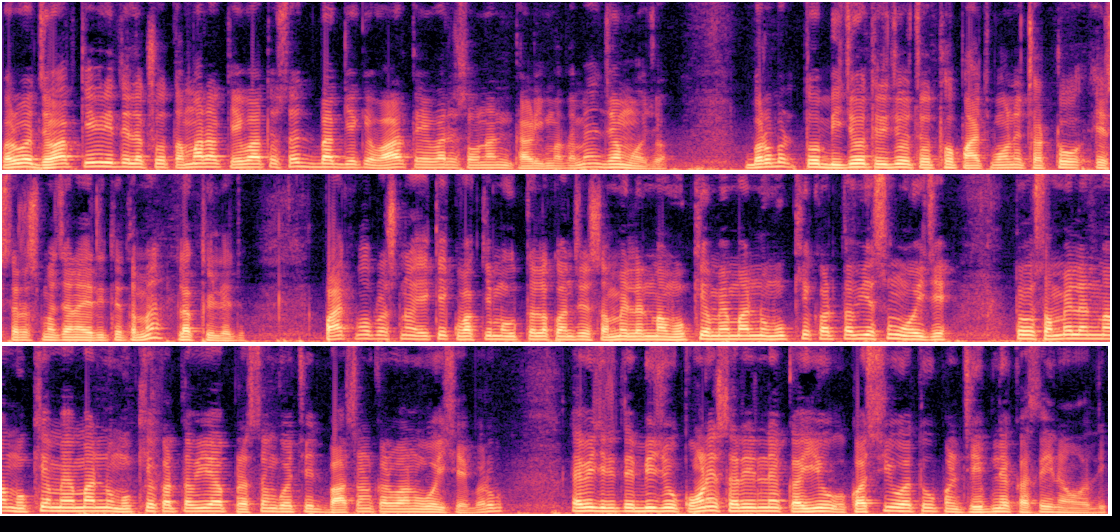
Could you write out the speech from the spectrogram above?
બરાબર જવાબ કેવી રીતે લખશો? તમારા કહેવાતો સદભાગ્ય કે વાર તહેવારે સોનાની થાળીમાં તમે જમો છો. બરાબર? તો બીજો, ત્રીજો, ચોથો, પાંચમો અને છઠ્ઠો એ સરસ મજાના એ રીતે તમે લખી લેજો. પાંચમો પ્રશ્ન એક એક વાક્યમાં ઉત્તર લખવાનો છે. સંમેલનમાં મુખ્ય મહેમાનનું મુખ્ય કર્તવ્ય શું હોય છે? તો સંમેલનમાં મુખ્ય મહેમાનનું મુખ્ય કર્તવ્ય પ્રસંગોચિત ભાષણ કરવાનું હોય છે, બરાબર? એવી જ રીતે બીજું, કોણે શરીરને કહ્યું, કસ્યું હતું, પણ જીભને કસી ન હતી.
